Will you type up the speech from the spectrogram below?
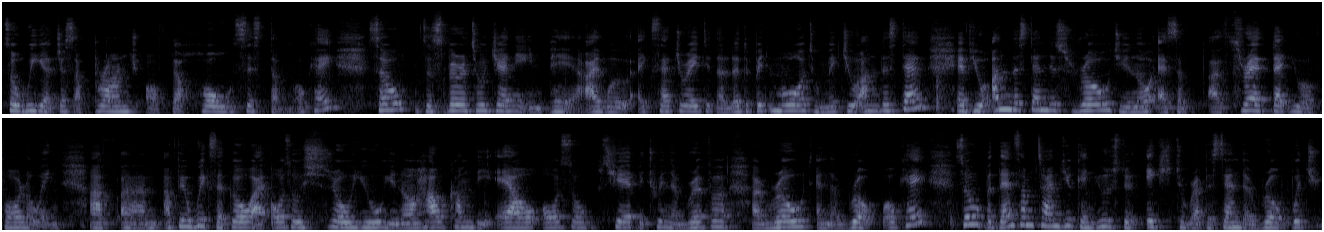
So we are just a branch of the whole system system okay? So the spiritual journey in pair i will exaggerate it a little bit more to make you understand. If you understand this road you know as a, a thread that you are following. Uh, um, a few weeks ago i also show you you know how come the l also share between a river a road and a rope okay? So but then sometimes you can use the h to represent the rope which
